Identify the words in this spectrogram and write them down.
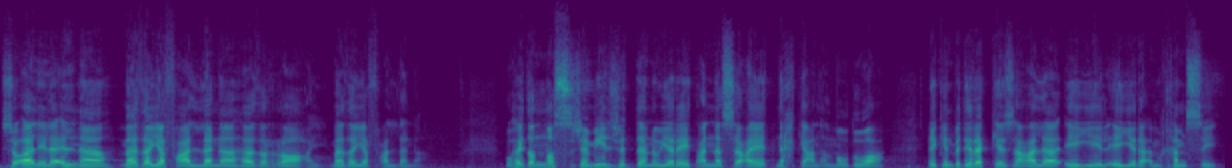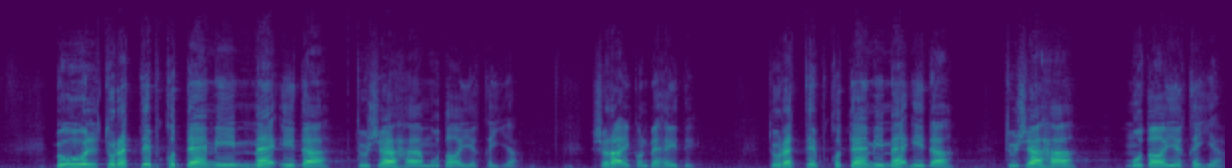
سؤالي لنا ماذا يفعل لنا هذا الراعي؟ ماذا يفعل لنا؟ وهيدا النص جميل جدا ويا ريت عنا ساعات نحكي عن هالموضوع. لكن بدي ركز على آية الآية رقم خمسة. بيقول ترتب قدامي مائدة تجاه مضايقية. شو رأيكم بهيدي؟ ترتب قدامي مائدة تجاه مضايقية.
